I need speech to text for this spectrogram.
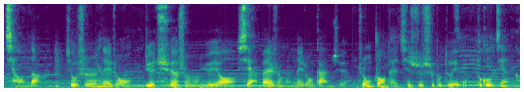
强大就是那种越缺什么越要显摆什么那种感觉，这种状态其实是不对的，不够健康。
